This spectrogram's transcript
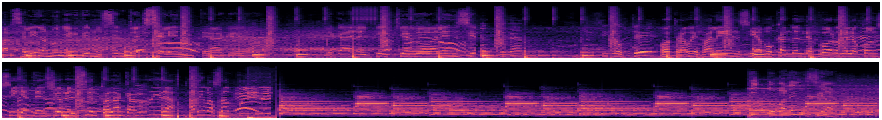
Marcelino Núñez, que tiene un centro excelente, ¿ah? que le cae en el pie izquierdo a Valencia. Siga usted. Otra vez Valencia buscando el desborde, lo consigue. Atención, el centro a la carrera. Arriba San Pedro. Quito Valencia.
